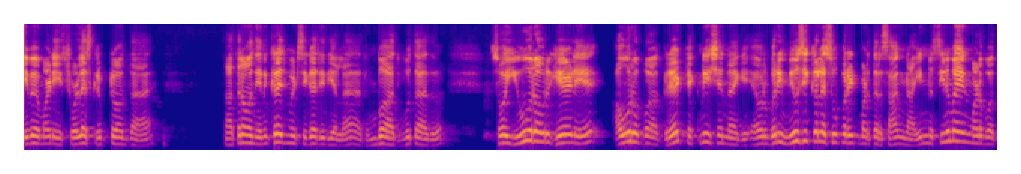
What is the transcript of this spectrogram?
ನೀವೇ ಮಾಡಿ, ಇಷ್ಟು ಒಳ್ಳೆ ಸ್ಕ್ರಿಪ್ಟು ಅಂತ. ಆ ಥರ ಒಂದು ಎನ್ಕರೇಜ್ಮೆಂಟ್ ಸಿಗೋದಿದೆಯಲ್ಲ, ತುಂಬ ಅದ್ಭುತ ಅದು. ಸೊ ಇವ್ರು ಅವ್ರಿಗೆ ಹೇಳಿ ಅವರೊಬ್ಬ ಗ್ರೇಟ್ ಟೆಕ್ನಿಷಿಯನ್ ಆಗಿ, ಅವ್ರು ಬರೀ ಮ್ಯೂಸಿಕಲ್ಲೇ ಸೂಪರ್ ಹಿಟ್ ಮಾಡ್ತಾರೆ ಸಾಂಗ್ನ ಇನ್ನು ಸಿನಿಮಾ ಹೆಂಗೆ ಮಾಡ್ಬೋದು?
